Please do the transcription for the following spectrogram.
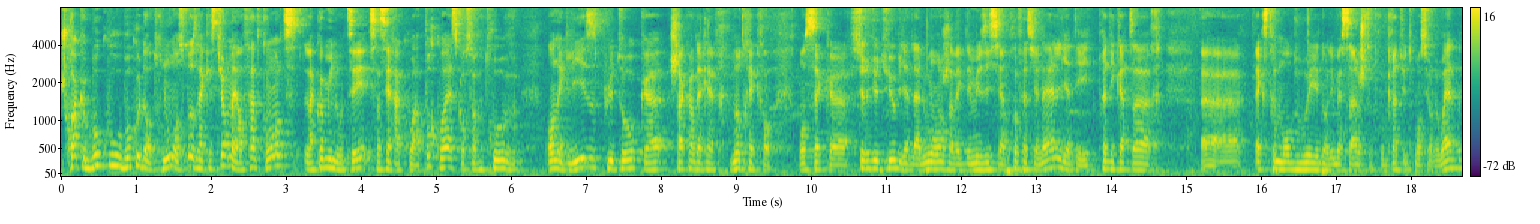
je crois que beaucoup, beaucoup d'entre nous, on se pose la question, mais en fin de compte, la communauté, ça sert à quoi? Pourquoi est-ce qu'on se retrouve en église plutôt que chacun derrière notre écran? On sait que sur YouTube, il y a de la louange avec des musiciens professionnels, il y a des prédicateurs euh, extrêmement doués dont les messages se trouvent gratuitement sur le web.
